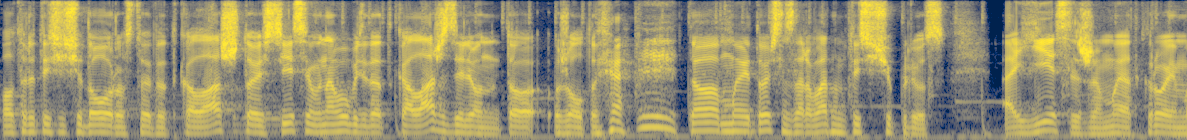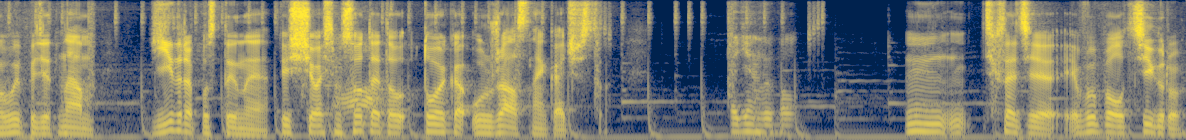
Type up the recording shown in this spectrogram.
Полторы тысячи долларов стоит этот калаш. То есть, если нам выпадет этот калаш зеленый, то желтый, то мы точно зарабатываем тысячу плюс. А если же мы откроем и выпадет нам Гидра пустынная. 1800 это только ужасное качество. Один выпал. Кстати, выпал тигру.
